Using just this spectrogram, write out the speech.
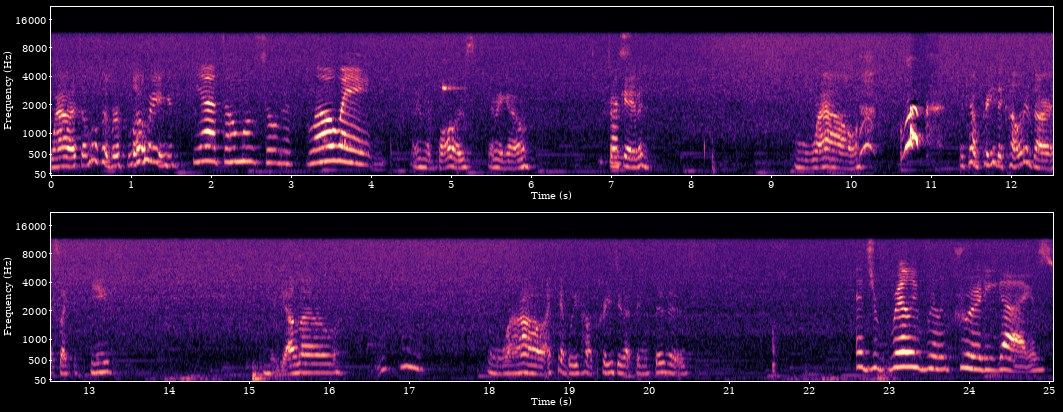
Wow, it's almost overflowing. Yeah, it's almost overflowing. And the ball is, there we go. Just- Crooked. Wow. Look! Look how pretty the colors are. It's like the pink yellow. Wow, I can't believe how crazy that thing fizzes. It's really, really pretty, guys.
